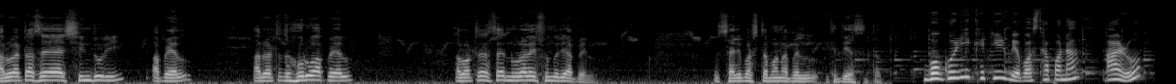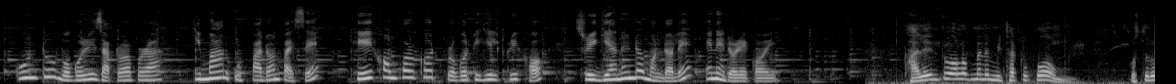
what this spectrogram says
আৰু এটা আছে সিন্দুৰী আপেল আৰু এটা আছে সৰু আপেল আৰু এটা আছে নুৰালী সুন্দৰী আপেল। চাৰি পাঁচটামান আপেল খেতি আছে তাত। বগৰী খেতিৰ ব্যৱস্থাপনা আৰু কোনটো বগৰী জাতৰ পৰা কিমান উৎপাদন পাইছে সেই সম্পৰ্কত প্ৰগতিশীল কৃষক শ্ৰী জ্ঞানেন্দ্ৰ মণ্ডলে এনেদৰে কয়। থাইলেণ্ডটো অলপ মানে মিঠাটো কম বস্তুটো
